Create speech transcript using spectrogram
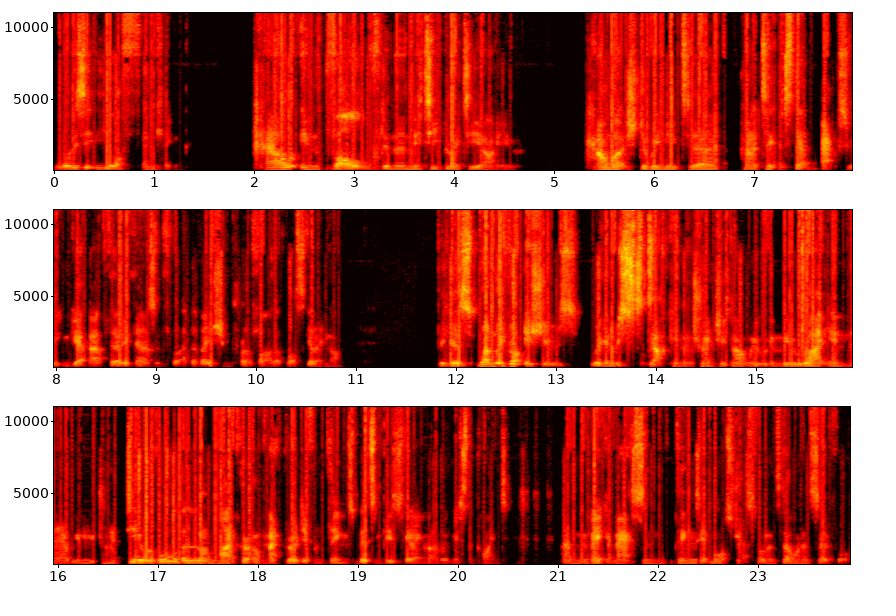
What is it you're thinking? How involved in the nitty gritty are you? How much do we need to kind of take a step back so we can get that 30,000 foot elevation profile of what's going on? Because when we've got issues, we're going to be stuck in the trenches, aren't we? We're going to be right in there. We're going to be trying to deal with all the little micro and macro different things, bits and pieces going on. We miss the point. And we make a mess and things get more stressful and so on and so forth.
